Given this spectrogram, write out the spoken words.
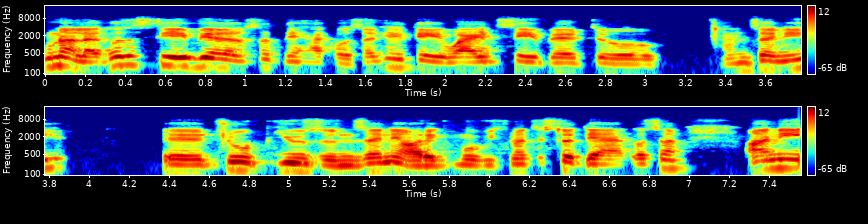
उनीहरूलाई कस्तो सेभियर जस्तो देखाएको छ कि? त्यो वाइट सेभियर त्यो हुन्छ नि। ट्रुप युज हुन्छ नि हरेक मुभिजमा त्यस्तो देखाएको छ। अनि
